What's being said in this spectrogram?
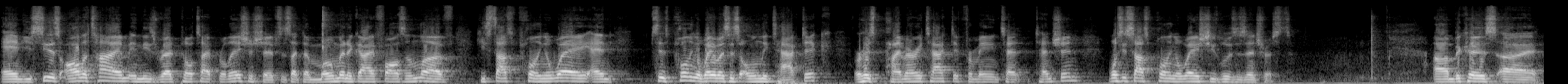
And you see this all the time in these red pill type relationships. It's like the moment a guy falls in love, he stops pulling away. And since pulling away was his only tactic or his primary tactic for maintaining tension, once he stops pulling away, she loses interest. Um, because uh,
